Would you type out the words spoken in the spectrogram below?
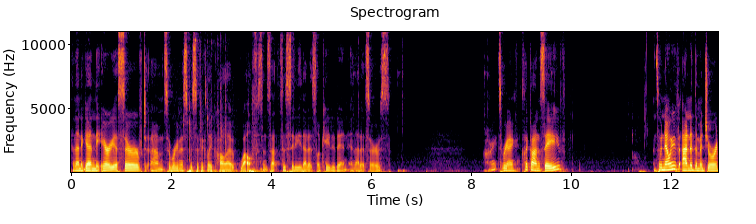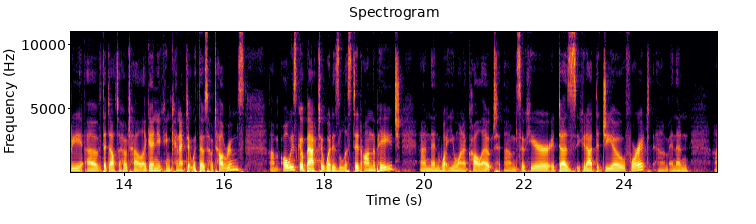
And then again, the area served, um, so we're going to specifically call out Guelph since that's the city that it's located in and that it serves. All right, so we're going to click on save. And so now we've added the majority of the Delta Hotel. Again, you can connect it with those hotel rooms. Um, always go back to what is listed on the page and then what you want to call out. Um, so here it does, you could add the geo for it, um, and then uh,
